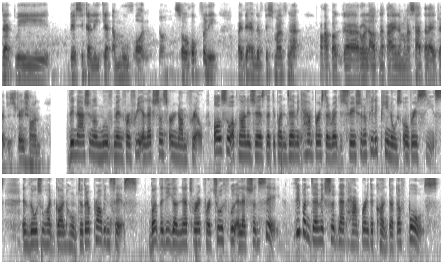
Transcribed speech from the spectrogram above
that we basically get a move on. No? So hopefully, by the end of this month nga, makapag-roll out na tayo ng mga satellite registration. The National Movement for Free Elections or NAMFREL also acknowledges that the pandemic hampers the registration of Filipinos overseas and those who had gone home to their provinces. But the Legal Network for Truthful Elections say the pandemic should not hamper the conduct of polls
